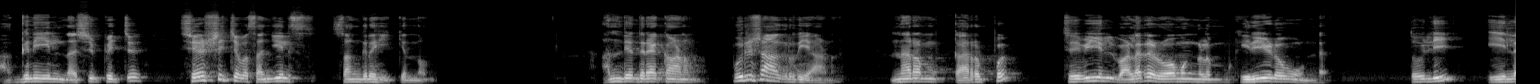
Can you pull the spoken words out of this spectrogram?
അഗ്നിയിൽ നശിപ്പിച്ച് ശേഷിച്ചവ സഞ്ചിയിൽ സംഗ്രഹിക്കുന്നു. അന്ത്യതിരെ കാണും പുരുഷാകൃതിയാണ്. നിറം കറുപ്പ് ചെവിയിൽ വളരെ രോമങ്ങളും കിരീടവും ഉണ്ട് തൊലി ഇല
